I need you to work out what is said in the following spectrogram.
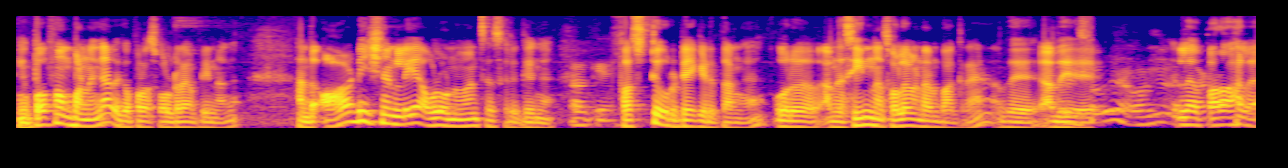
நீங்கள் பெர்ஃபார்ம் பண்ணுங்க அதுக்கப்புறம் சொல்கிறேன் அப்படின்னாங்க. அந்த ஆடிஷன்லேயே அவ்வளோ nuances இருக்குங்க. ஃபஸ்ட்டு ஒரு டேக் எடுத்தாங்க. ஒரு அந்த சீன் நான் சொல்ல வேண்டாம்னு பார்க்குறேன் அது அது இல்லை பரவாயில்ல.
